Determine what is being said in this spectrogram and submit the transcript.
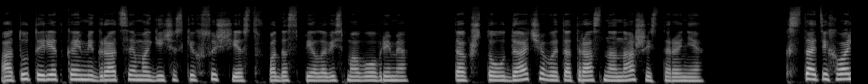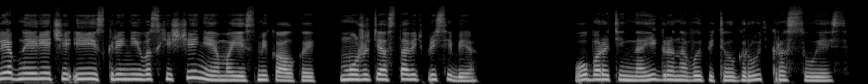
а тут и редкая миграция магических существ подоспела весьма вовремя. Так что удача в этот раз на нашей стороне. Кстати, хвалебные речи и искренние восхищения моей смекалкой можете оставить при себе. Оборотень наигранно выпятил грудь, красуясь.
